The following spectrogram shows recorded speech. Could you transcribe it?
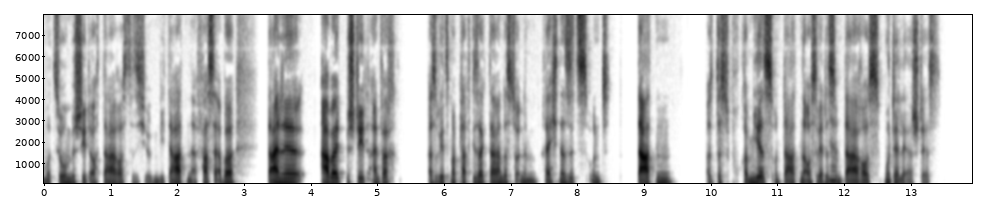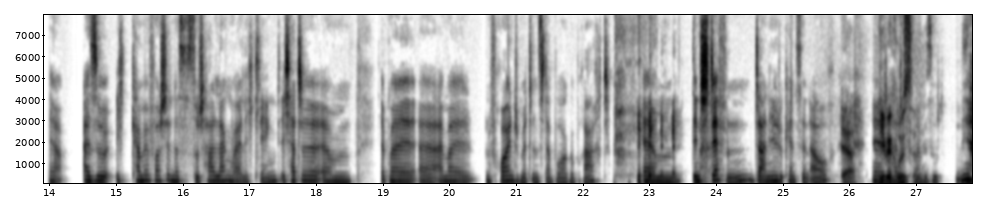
Promotion besteht auch daraus, dass ich irgendwie Daten erfasse. Aber deine Arbeit besteht einfach, also jetzt mal platt gesagt, daran, dass du an einem Rechner sitzt und Daten, also dass du programmierst und Daten auswertest Ja. und daraus Modelle erstellst. Ja, also ich kann mir vorstellen, dass es total langweilig klingt. Ich hatte, ähm ich habe mal, äh, einmal 'n Freund mit ins Labor gebracht, ähm, den Steffen. Daniel, du kennst den auch. Ja, Äh, liebe Grüße. mal besucht. Ja,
